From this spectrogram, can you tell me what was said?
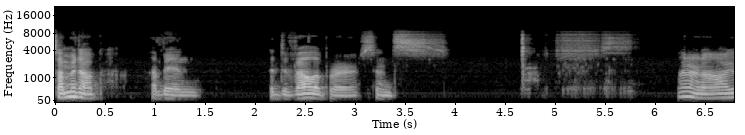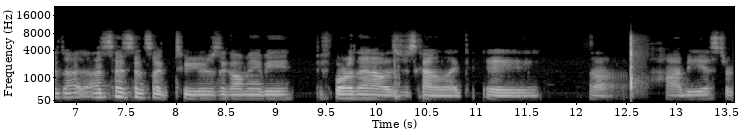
sum it up, I've been a developer since I don't know. I'd say since like two years ago, maybe. Before then, I was just kind of like a uh, hobbyist or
